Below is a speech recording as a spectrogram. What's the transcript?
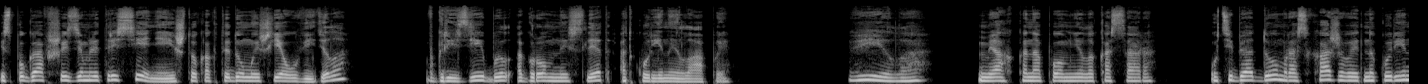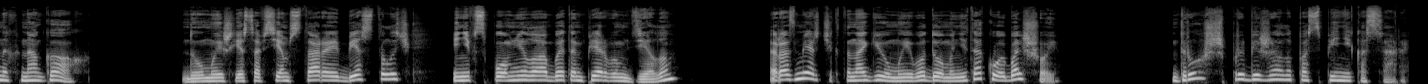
испугавшись землетрясения, и что, как ты думаешь, я увидела?» В грязи был огромный след от куриной лапы. «Вила», — мягко напомнила Касара, — у тебя дом расхаживает на куриных ногах. Думаешь, я совсем старая бестолочь и не вспомнила об этом первым делом? Размерчик-то ноги у моего дома не такой большой. Дрожь пробежала по спине косары.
